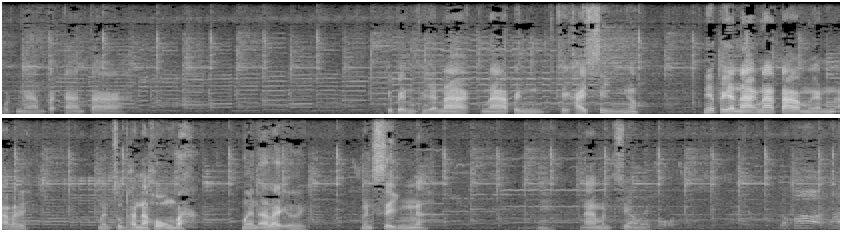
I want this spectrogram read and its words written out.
งดงามตะการตา ก็เป็นพญานาคหน้าเป็นคล้ายๆสิงห์เนาะเนี่ยพญานาคหน้าตาเหมือนอะไร เหมือนสุพรรณหงส์ปะเหมือนอะไรเอ่ย เหมือนสิงห์นะนี่หน้าเหมือนสิงห์เดี๋ยวไว้โปรดแล้วก็ถ้า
